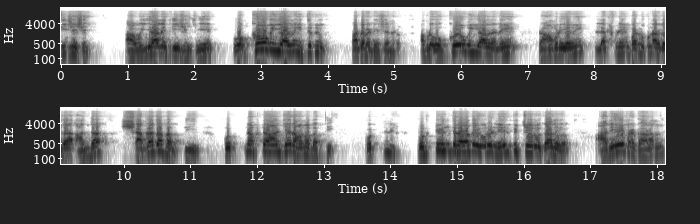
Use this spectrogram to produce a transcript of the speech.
తీసేసేది ఆ ఉయ్యాలే తీసేసి ఒక్కో ఉయ్యాలని ఇద్దరు పండబెట్టేసాడు అప్పుడు ఒక్కో ఉయ్యాలని రాముడు ఏమి లక్ష్మణి ఏమి పండుకున్నారు కదా అంద శగద భక్తి. పుట్టినప్పటాంచే రామభక్తి. పుట్టి పుట్టిన తర్వాత ఎవరు నేర్పించారు కాదు. అదే ప్రకారం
